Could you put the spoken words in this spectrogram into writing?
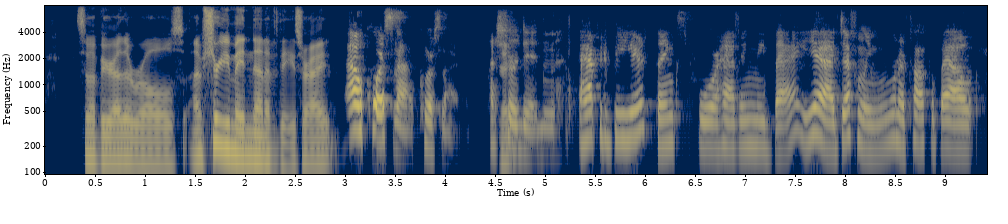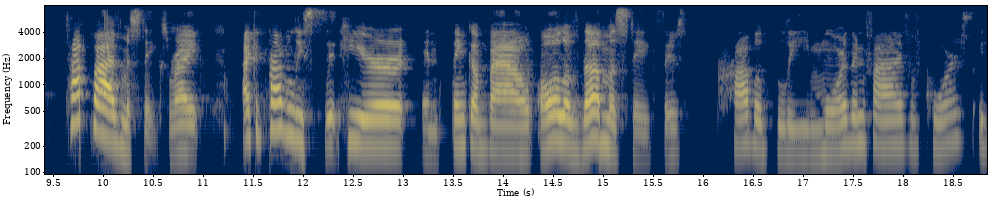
some of your other roles. I'm sure you made none of these, right? Oh, of course not. Of course not. I sure didn't. Happy to be here. Thanks for having me back. Yeah, definitely. We want to talk about top five mistakes, right? I could probably sit here and think about all of the mistakes. There's probably more than five, of course. I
